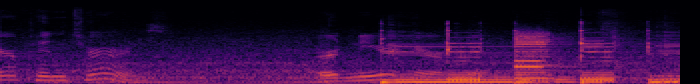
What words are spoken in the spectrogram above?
hairpin turns, or near hairpin.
